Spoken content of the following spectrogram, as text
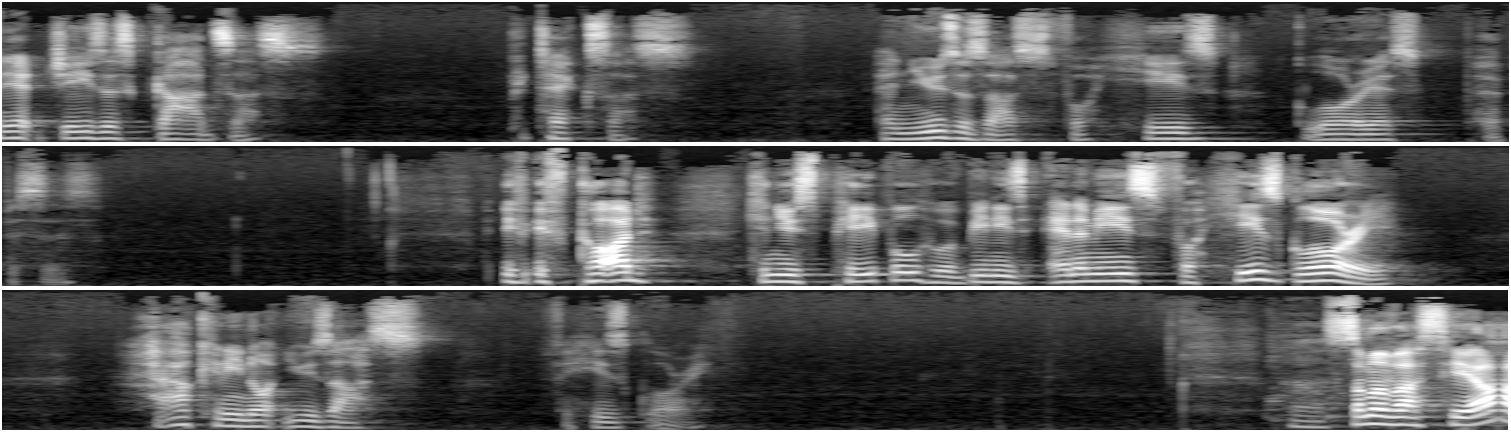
and yet Jesus guards us, protects us, and uses us for his glorious purposes. If, if God can use people who have been his enemies for his glory, how can he not use us for his glory? Uh, some of us here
